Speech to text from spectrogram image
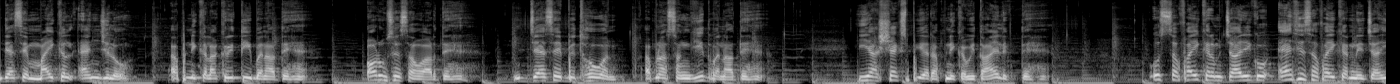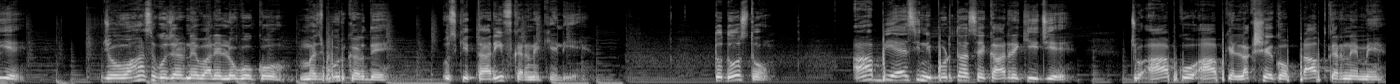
जैसे माइकल एंजलो अपनी कलाकृति बनाते हैं और उसे संवारते हैं, जैसे बिथोवन अपना संगीत बनाते हैं, या शेक्सपियर अपनी कविताएँ लिखते हैं। उस सफ़ाई कर्मचारी को ऐसी सफ़ाई करनी चाहिए जो वहाँ से गुजरने वाले लोगों को मजबूर कर दे उसकी तारीफ़ करने के लिए। तो दोस्तों, आप भी ऐसी निपुणता से कार्य कीजिए जो आपको आपके लक्ष्य को प्राप्त करने में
